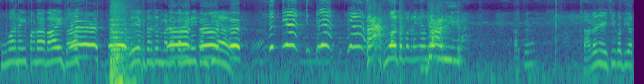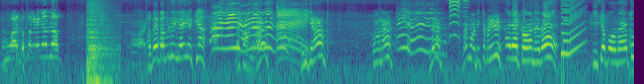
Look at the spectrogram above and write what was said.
सुअर नहीं पकड़ा भाई दस एक दर्जन मर्डर कभी नहीं कम किया है। सुअर को पकड़ेंगे हम लोग? करते हैं। साले ने इसी को दिया था। सुअर को पकड़ेंगे हम लोग? अबे बबलू यही है क्या? कौन है? क्या? कौन है? इधर मोटी चमड़ी। अरे कौन है बे? किसे बोल रहा है तू?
